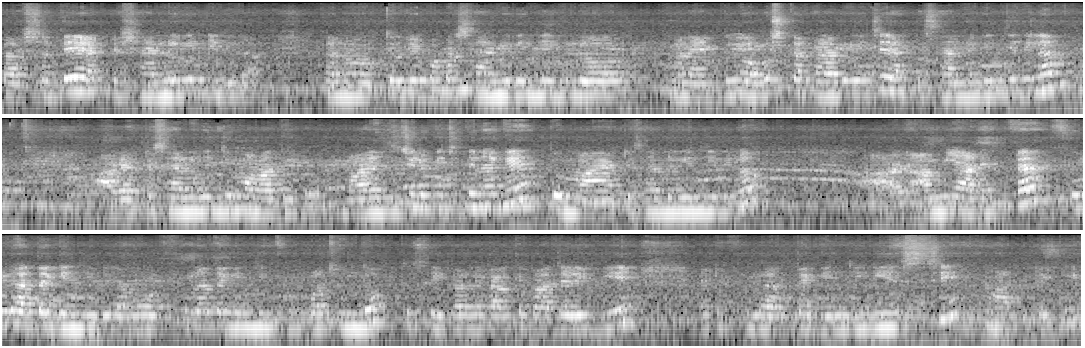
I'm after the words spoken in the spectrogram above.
তার সাথে একটা স্যান্ডো গেঞ্জি দিলাম। কারণ তোদের পাপার স্যান্ডো গেঞ্জিগুলো মানে একদমই অবস্থা খারাপ হয়ে গেছে, একটা স্যান্ডো গেঞ্জি দিলাম, আর একটা স্যান্ডো গেঞ্জি মা দিল। মা এসেছিল কিছুদিন আগে, তো মা একটা স্যান্ডো গেঞ্জি দিল। আর আমি আরেকটা ফুল হাতা গেঞ্জি দিলাম। ওর ফুল হাতা গেঞ্জি খুব পছন্দ, তো সেই কারণে কালকে বাজারে গিয়ে একটা ফুল হাতা গেঞ্জি নিয়ে এসেছি মার্কেটে গিয়ে।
